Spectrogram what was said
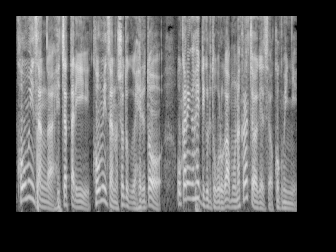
公務員さんが減っちゃったり、公務員さんの所得が減ると、お金が入ってくるところがもうなくなっちゃうわけですよ、国民に。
